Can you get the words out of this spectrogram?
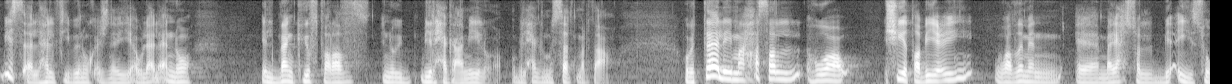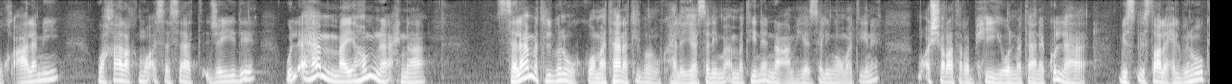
بيسأل هل في بنوك أجنبية أو لا لأنه البنك يفترض إنه بيلحق عميله وبيلحق المستثمر تاعه. وبالتالي ما حصل هو شيء طبيعي وضمن آه، ما يحصل بأي سوق عالمي وخلق مؤسسات جيدة. والأهم ما يهمنا إحنا سلامة البنوك ومتانة البنوك. هل هي سليمة أم متينة؟ نعم هي سليمة ومتينة. مؤشرات الربحيه والمتانة كلها لصالح البنوك.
